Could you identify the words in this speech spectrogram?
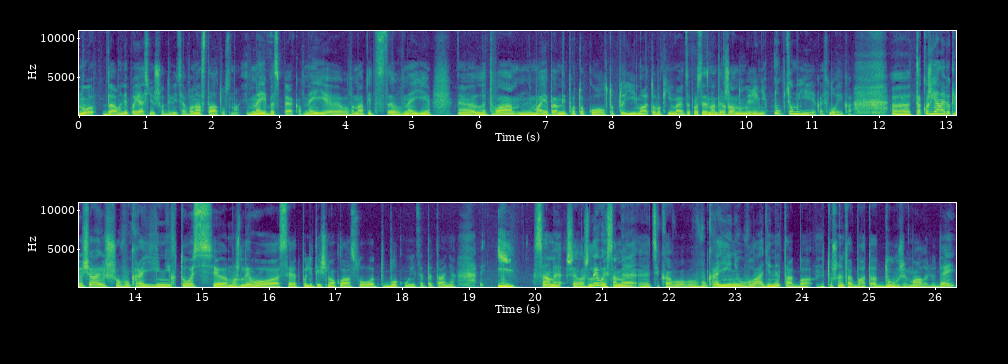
Ну да, вони пояснюють, що дивіться, вона статусна, в неї безпека, в неї е, вона під в неї е, Литва має певний протокол, тобто її тобто її мають запросити на державному рівні. Ну, в цьому є якась логіка. Е, також я не виключаю, що в Україні хтось, можливо, серед політичного класу от блокує це питання. І Саме ще важливо і саме е, цікаво, в Україні у владі не так багато, не то, що не так багато, а дуже мало людей,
